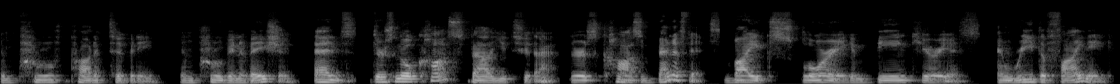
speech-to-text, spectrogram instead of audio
improve productivity improve innovation. And there's no cost value to that. There's cost benefits by exploring and being curious and redefining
